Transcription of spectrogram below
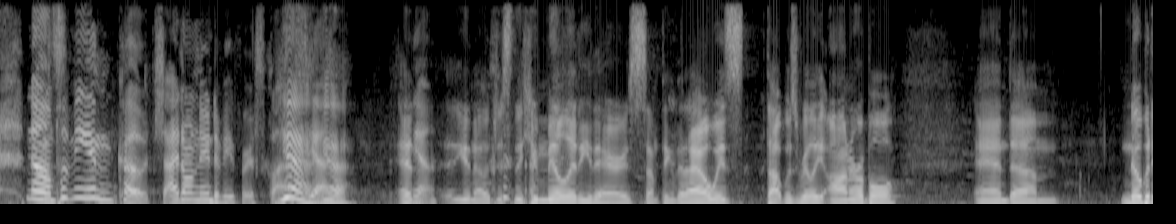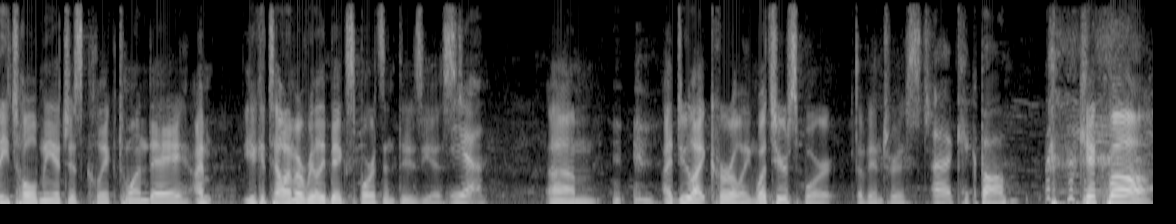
No, put me in coach. I don't need to be first class. yeah, yeah, And Yeah. you know, just the humility there is something that I always thought was really honorable, and um, nobody told me. It just clicked one day. I'm. You could tell I'm a really big sports enthusiast. Yeah. Um, I do like curling. What's your sport of interest? Uh, kickball. Kickball.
